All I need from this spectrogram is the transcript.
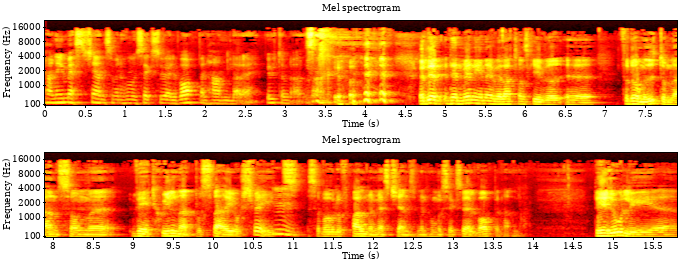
han är ju mest känd som en homosexuell vapenhandlare utomlands. Ja, den, den meningen är väl att han skriver eh, för de utomlands som eh, vet skillnad på Sverige och Schweiz Mm. så var Olof Palme mest känd som en homosexuell vapenhandlare. Det är rolig eh,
